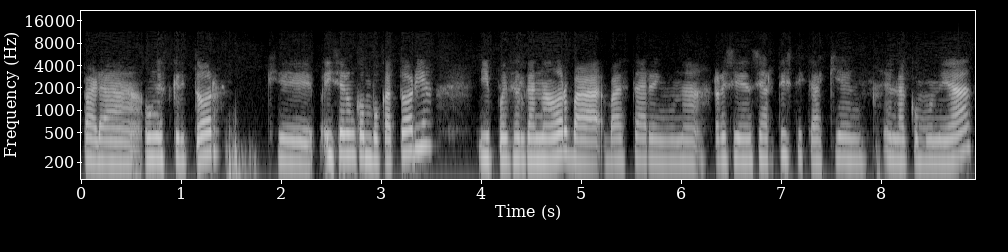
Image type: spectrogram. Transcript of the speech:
para un escritor que hicieron convocatoria y pues el ganador va, va a estar en una residencia artística aquí en, en la comunidad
